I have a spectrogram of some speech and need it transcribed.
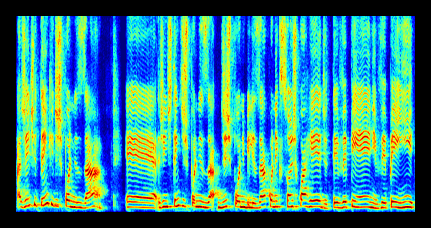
A gente tem que disponibilizar, é, a gente tem que disponibilizar, disponibilizar conexões com a rede, ter VPN, VPI.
